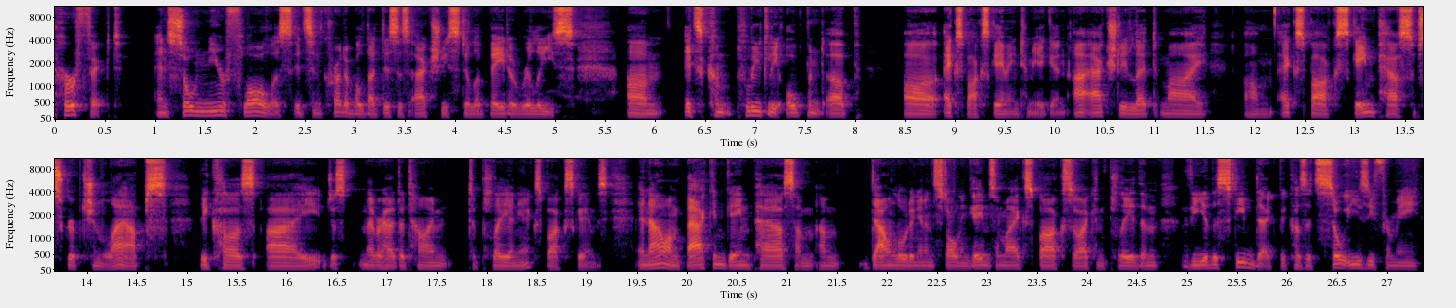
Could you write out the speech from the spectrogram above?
perfect and so near flawless. It's incredible that this is actually still a beta release. Um, it's completely opened up uh, Xbox gaming to me again. I actually let my um, Xbox Game Pass subscription lapse because I just never had the time to play any Xbox games. And now I'm back in Game Pass. I'm, I'm downloading and installing games on my Xbox so I can play them via the Steam Deck because it's so easy for me,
